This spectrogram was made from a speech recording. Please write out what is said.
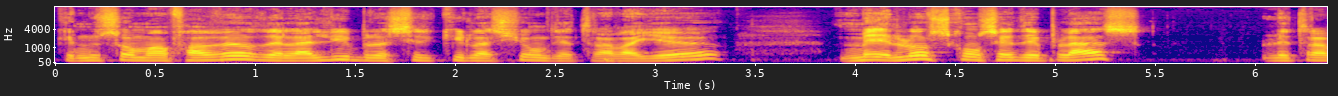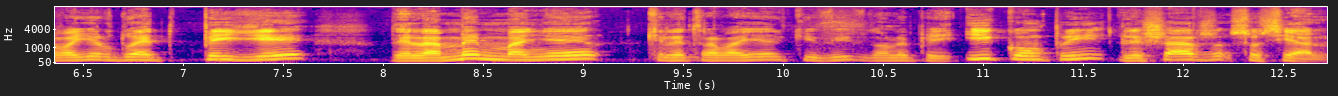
que nous sommes en faveur de la libre circulation des travailleurs, mais lorsqu'on se déplace, les travailleurs doivent être payés de la même manière que les travailleurs qui vivent dans le pays, y compris les charges sociales.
